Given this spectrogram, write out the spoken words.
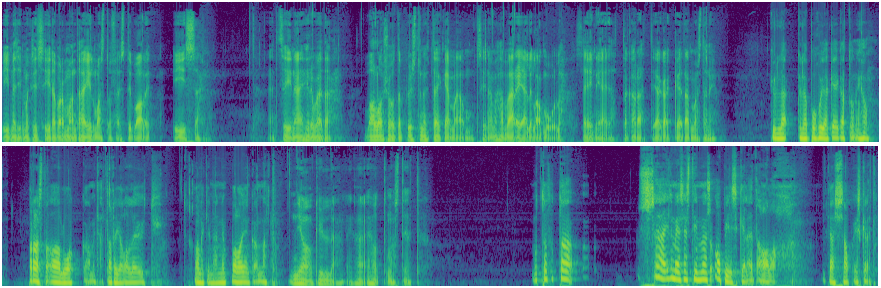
viimeisimmäksi siitä varmaan tämä ilmastofestivaali Iissä. Et siinä ei hirveätä valoshowta pystynyt tekemään, mutta siinä vähän väriälilamuilla seiniä ja takarättiä ja kaikkea tämmöistä. Niin. Kyllä, kyllä puhujakeikat on ihan parasta A-luokkaa, mitä tarjolla löytyy, ainakin näiden valojen kannalta. Joo, kyllä, ihan ehdottomasti. Että. Mutta tota, sä ilmeisesti myös opiskelet alaa. Mitä sä opiskelet?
